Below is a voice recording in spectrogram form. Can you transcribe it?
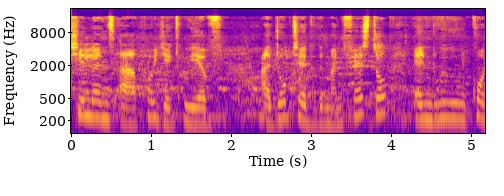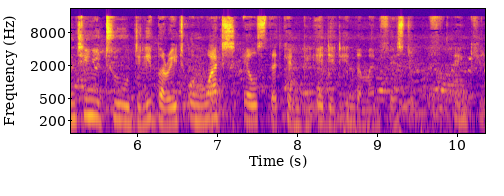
She Learns uh, project, we have adopted the manifesto and we will continue to deliberate on what else that can be added in the manifesto. Thank you.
